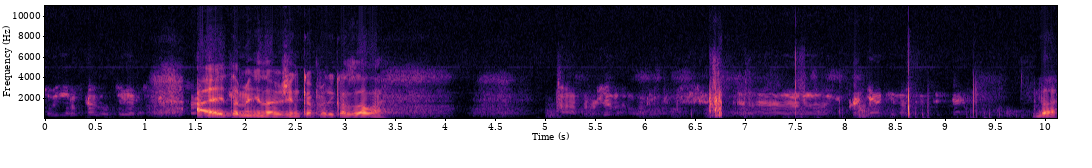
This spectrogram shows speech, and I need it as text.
то він розказував, то я розказав. А це мені навіть жінка переказала. А, дружина говорить. Е, Коняки на 35? Да.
